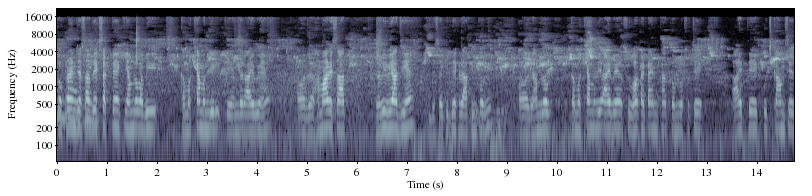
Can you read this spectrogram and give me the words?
तो फ्रेंड जैसा देख सकते हैं कि हम लोग अभी कामाख्या मंदिर के अंदर आए हुए हैं और हमारे साथ रवि भैया जी हैं, जैसे कि देख रहे आप इनको भी। और हम लोग कमाख्या मंदिर आए हुए हैं। सुबह का टाइम था तो हम लोग सोचे, आए थे कुछ काम से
